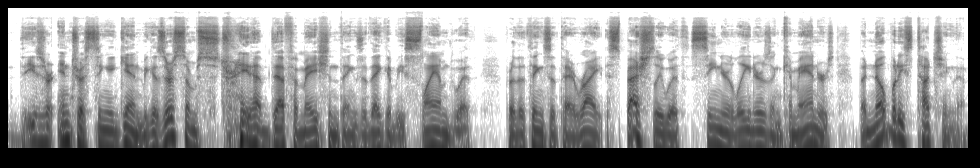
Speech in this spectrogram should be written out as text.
these are interesting again because there's some straight up defamation things that they could be slammed with for the things that they write, especially with senior leaders and commanders, but nobody's touching them.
